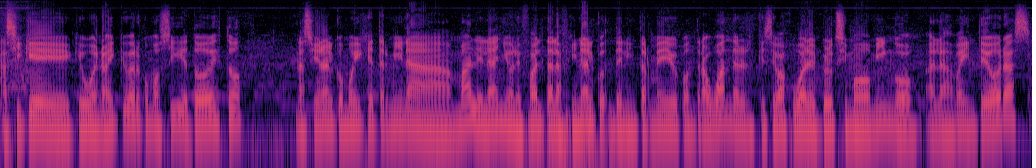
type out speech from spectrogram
Así que, que bueno, hay que ver cómo sigue todo esto. Nacional, como dije, termina mal el año, le falta la final del intermedio contra Wanderers, que se va a jugar el próximo domingo a las 20 horas.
